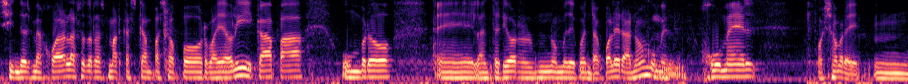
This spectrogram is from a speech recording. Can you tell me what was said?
Sin desmejorar las otras marcas que han pasado por Valladolid, Capa, Umbro, eh, la anterior no me di cuenta cuál era, ¿no? Hummel. Pues hombre, mm,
